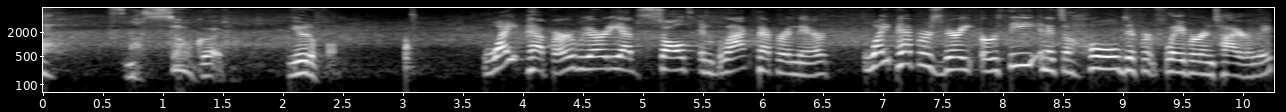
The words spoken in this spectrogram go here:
Oh, smells so good. Beautiful. White pepper, we already have salt and black pepper in there. White pepper is very earthy and it's a whole different flavor entirely.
